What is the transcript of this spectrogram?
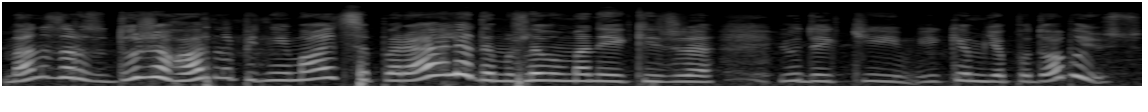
в мене зараз дуже гарно піднімаються перегляди. Можливо, в мене якісь же люди, які, яким я подобаюсь.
